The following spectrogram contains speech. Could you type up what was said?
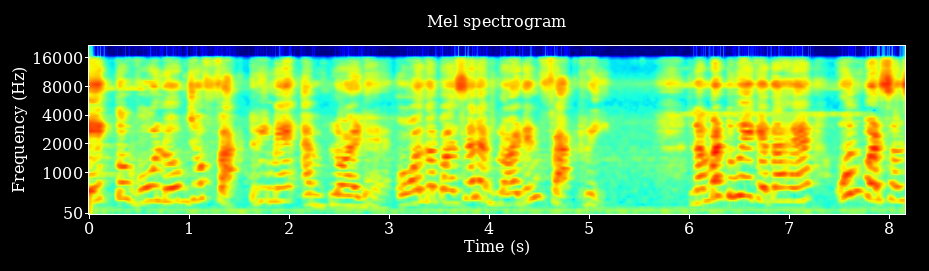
एक तो वो लोग जो फैक्ट्री में एम्प्लॉयड है। All the person employed in factory number two ये कहता है, उन पर्सन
